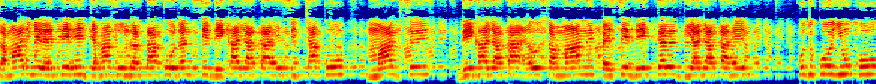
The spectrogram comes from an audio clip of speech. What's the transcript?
समाज में रहते हैं जहाँ सुंदरता को रंग से देखा जाता है, शिक्षा को मार्ग से देखा जाता है और सम्मान पैसे देखकर दिया जाता है। खुद को यूँ खो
